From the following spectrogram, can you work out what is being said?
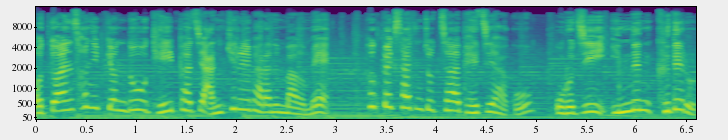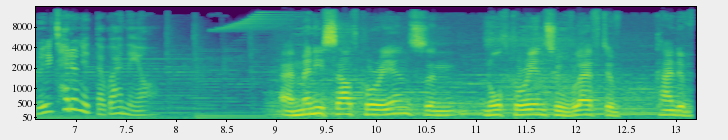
어떠한 선입견도 개입하지 않기를 바라는 마음에 흑백 사진조차 배제하고 오로지 있는 그대로를 촬영했다고 하네요. And many South Koreans and North Koreans who've left have kind of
